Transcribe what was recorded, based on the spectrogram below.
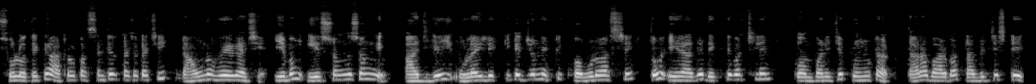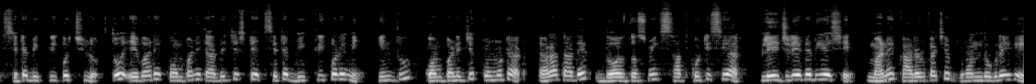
ষোলো থেকে আঠারো পার্সেন্টের কাছাকাছি ডাউনও হয়ে গেছে। এবং এর সঙ্গে সঙ্গে আজকেই ওলা ইলেকট্রিকের জন্য একটি খবরও আসছে। তো এর আগে দেখতে পাচ্ছিলেন কোম্পানির যে প্রমোটার তারা বারবার তাদের যে স্টেক সেটা বিক্রি করছিল। তো এবারে কোম্পানি তাদের যে স্টেক সেটা বিক্রি করেনি, কিন্তু কোম্পানির যে প্রমোটার তারা তাদের দশ দশমিক সাত কোটি শেয়ার প্লেজ রেখে দিয়েছে। মানে কারোর কাছে বন্ধক রেখে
